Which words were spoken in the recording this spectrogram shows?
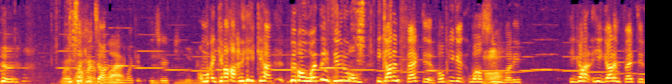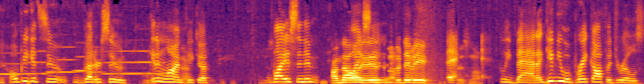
Wait, It's like you're talking to black? him like a teacher. Oh my god, he got no. What they do to him? He got infected. Hope you get well soon, buddy. He got he got infected. Hope he gets soon better soon. What Get in line, that? Pika. What is Bison him I'm not letting Bison. this happen to me. that? That is not. really bad. I give you a break off of drills.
